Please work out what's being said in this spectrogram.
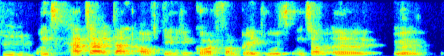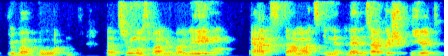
Mhm. und hat halt dann auch den Rekord von Babe Ruth unter, äh, über, überboten. Dazu muss man überlegen, er hat damals in Atlanta gespielt,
